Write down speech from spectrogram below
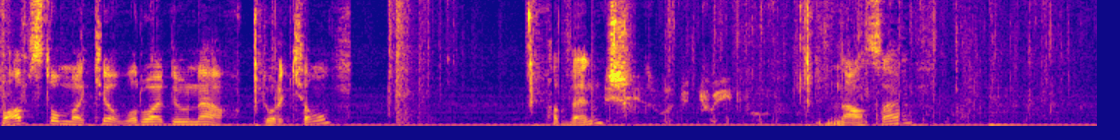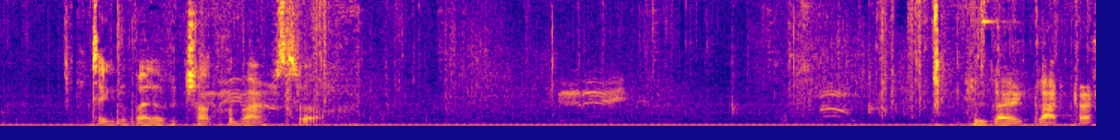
Bob stole my kill. What do I do now? Do I kill him? Avenge? Now outside? Taking a bite of a chocolate bar, so. You guys got this.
